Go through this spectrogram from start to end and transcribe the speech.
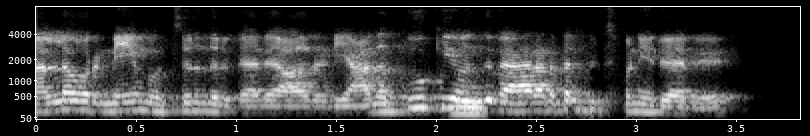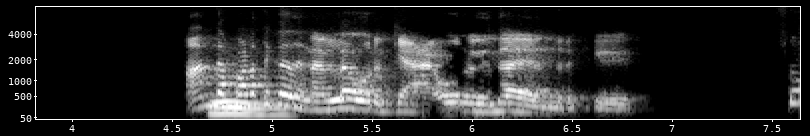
நல்ல ஒரு நேம் வச்சிருந்திருக்காரு ஆல்ரெடி அதை தூக்கி வந்து வேற இடத்துல ஃபிக்ஸ் பண்ணிடுறாரு அந்த. படத்துக்கு அது நல்ல ஒரு ஒரு இதா இருந்திருக்கு ஸோ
